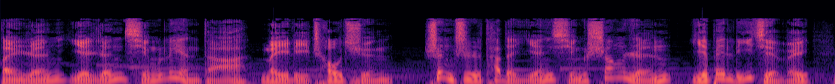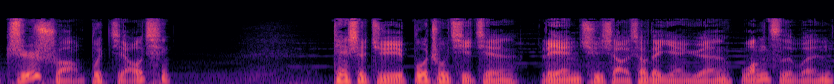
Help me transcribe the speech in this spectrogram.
本人也人情练达，魅力超群，甚至他的言行伤人，也被理解为直爽不矫情。电视剧播出期间，连曲筱绡的演员王子文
